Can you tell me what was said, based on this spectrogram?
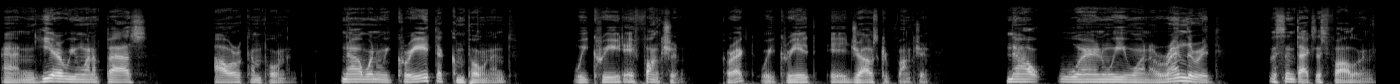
And here we want to pass our component. Now, when we create a component, we create a function, correct? We create a JavaScript function. Now, when we want to render it, the syntax is following.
